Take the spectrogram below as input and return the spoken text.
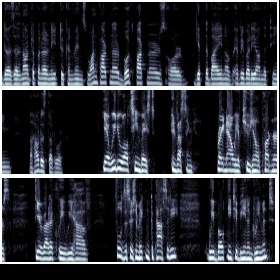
does an entrepreneur need to convince one partner, both partners, or get the buy in of everybody on the team? Now, how does that work? Yeah, we do all team based investing. Right now, we have two general partners. Theoretically, we have full decision making capacity. We both need to be in agreement.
